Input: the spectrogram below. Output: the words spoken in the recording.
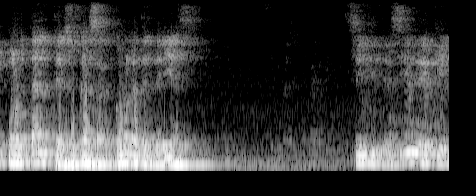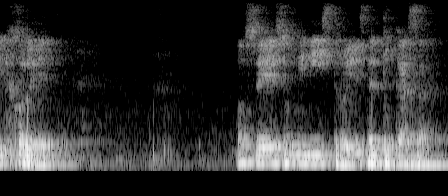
importante a su casa, ¿cómo la atenderías? Sí, así de que, híjole, no sé, es un ministro y está en tu casa.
